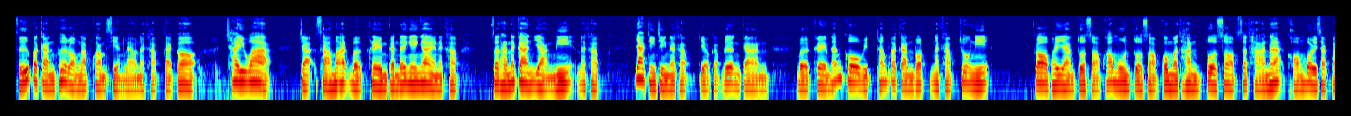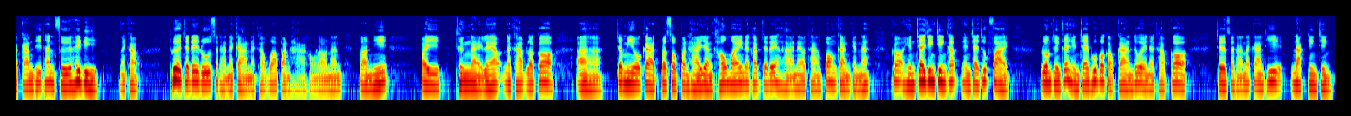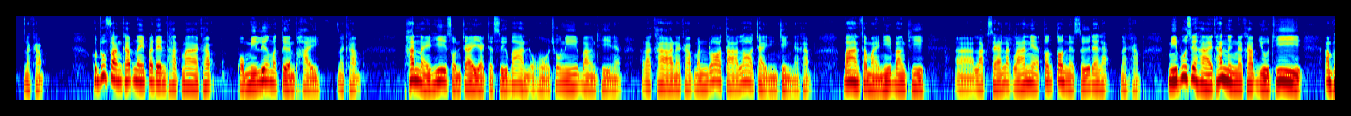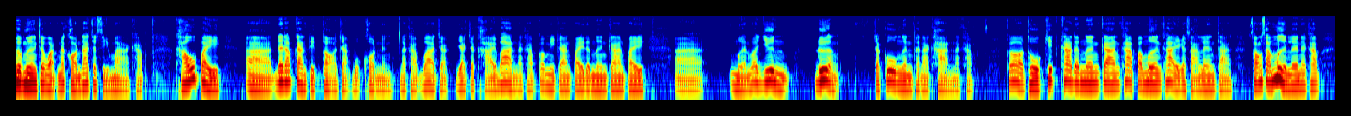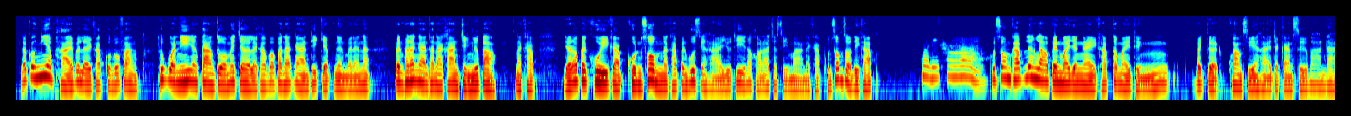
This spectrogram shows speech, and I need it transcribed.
ซื้อประกันเพื่อรองรับความเสี่ยงแล้วนะครับ แต่ก็ใช่ว่าจะสามารถเบิกเคลมกันได้ง่าย ๆนะครับ สถานการณ์อย่างนี้นะครับ ยากจริงๆนะครับ เกี่ยวกับเรื่องการเบิกเคลมทั้งโควิด ทั้งประกันรถนะครับ ช่วงนี้ก็พยายามตรวจสอบข้อมูล ตรวจสอบกรมธรรม์ตรวจสอบสถานะของบริษัทประกันที่ท่านซื้อให้ดีนะครับ เพื่อจะได้รู้สถานการณ์นะครับ ว่าปัญหาของเรานั้น ตอนนี้ไปถึงไหนแล้วนะครับ แล้วก็จะมีโอกาสประสบปัญหาอย่างเขาไหมนะครับ จะได้หาแนวทางป้องกันกันนะ ก็เห็นใจจริง ๆ ครับ เห็นใจทุกฝ่าย รวมถึงก็เห็นใจผู้ประกอบการด้วยนะครับ ก็เจอสถานการณ์ที่หนักจริง ๆนะครับ คุณผู้ฟังครับในประเด็นถัดมาครับ ผมมีเรื่องมาเตือนภัยนะครับ ท่านไหนที่สนใจอยากจะซื้อบ้านโอ้โห ช่วงนี้บางทีเนี่ยราคานะครับมันล่อตาล่อใจจริง ๆ นะครับ บ้านสมัยนี้บางทีหลักแสนหลักล้านเนี่ยต้นๆเนี่ยซื้อได้แล้วนะครับ มีผู้เสียหายท่านหนึ่งนะครับอยู่ที่อำเภอเมืองจังหวัดนครราชสีมาครับเขาไป ได้รับการติดต่อจากบุคคลหนึ่งนะครับ ว่าจะอยากจะขายบ้านนะครับ ก็มีการไปดำเนินการไปเหมือนว่ายื่นเรื่องจะกู้เงินธนาคารนะครับ ก็ถูกคิดค่าดำเนินการค่าประเมินค่าเอกสารอะไรต่างๆสองสามหมื่นเลยนะครับ แล้วก็เงียบหายไปเลยครับ คุณผู้ฟังทุกวันนี้ยังตามตัวไม่เจอเลยครับ ว่าพนักงานที่เก็บเงินไปนั้นน่ะเป็นพนักงานธนาคารจริงหรือเปล่านะครับ เดี๋ยวเราไปคุยกับคุณส้มนะครับ เป็นผู้เสียหายอยู่ที่นครราชสีมานะครับ คุณส้มสวัสดีครับ สวัสดีค่ะ คุณส้มครับ เรื่องราวเป็นมายังไงครับทำไมถึงไปเกิดความเสียหายจากการซื้อบ้านได้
